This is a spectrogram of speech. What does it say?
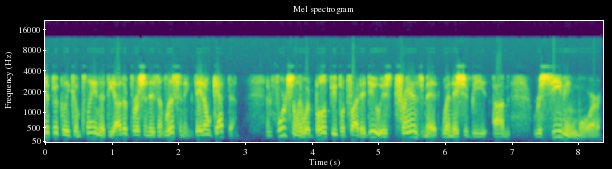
typically complain that the other person isn't listening. They don't get them. Unfortunately, what both people try to do is transmit when they should be um, receiving more.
